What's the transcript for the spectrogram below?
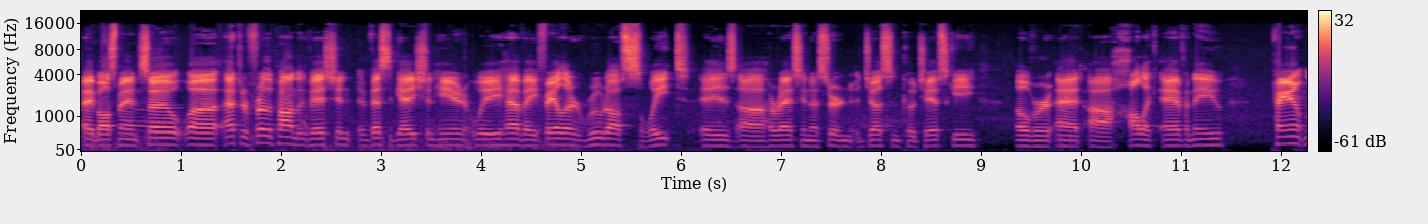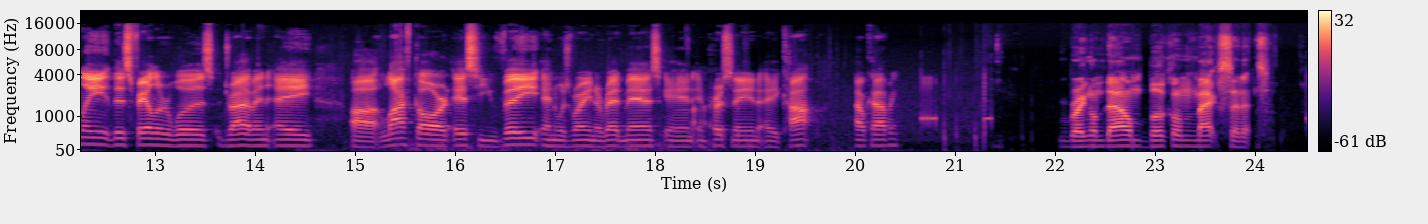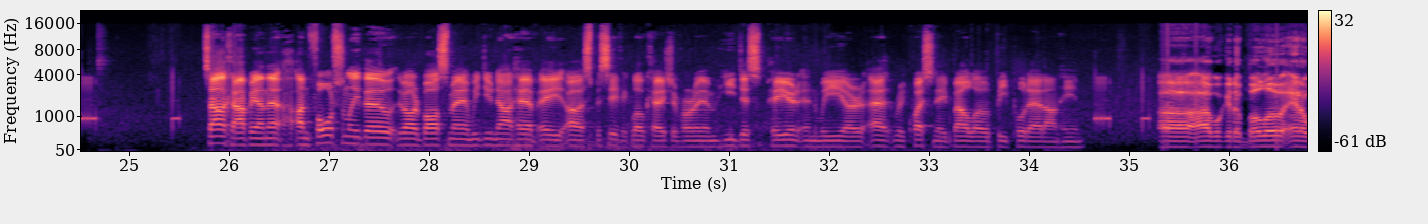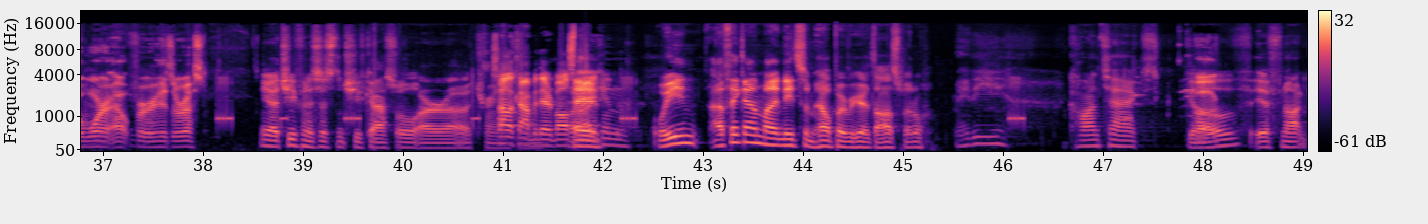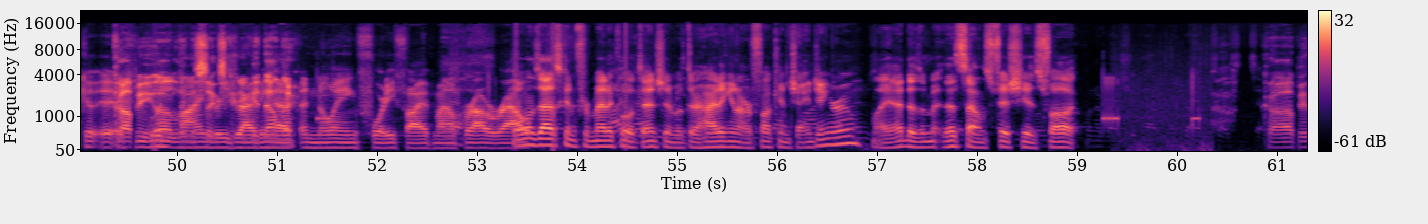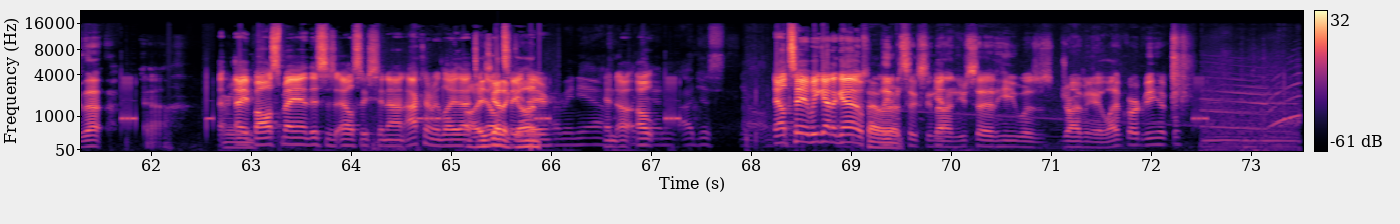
Hey, boss man. So, uh, after further upon investigation, investigation here, we have a failure. Rudolph Sweet is uh, harassing a certain Justin Kochevsky over at uh, Hollick Avenue. Apparently, this failure was driving a uh, lifeguard SUV and was wearing a red mask and impersonating a cop. How copy? Bring them down, book them, max sentence. Solid copy on that. Unfortunately, though, our boss man, we do not have a uh, specific location for him. He disappeared, and we are at, requesting a bolo be put out on him. Uh, I will get a bolo and a warrant out for his arrest. Yeah, Chief and Assistant Chief Castle are uh, trained. Solid copy there, boss Hey. man. We, I think I might need some help over here at the hospital. maybe contact Gov, if not, go, if copy, you uh, wouldn't Lima mind 6, can redriving that there? annoying 45 mile per hour route. No one's asking for medical attention, but they're hiding in our fucking changing room. Like that doesn't. ma- That sounds fishy as fuck. Copy that. yeah. I mean, Hey, boss man, this is L69. I can relay that Oh, to he's LT got a gun. there. I mean, yeah. And, uh, oh. I just, you know, LT, we gotta go. so, Lima uh, 69, you said he was driving a lifeguard vehicle?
